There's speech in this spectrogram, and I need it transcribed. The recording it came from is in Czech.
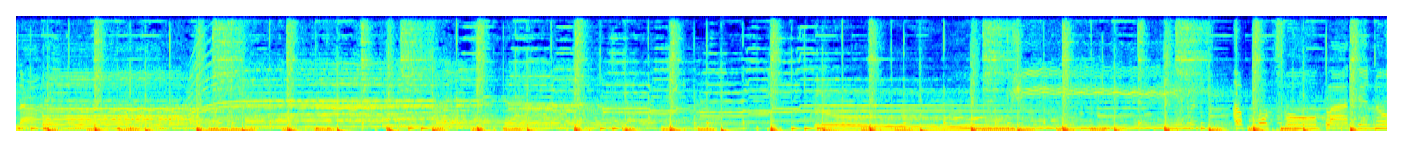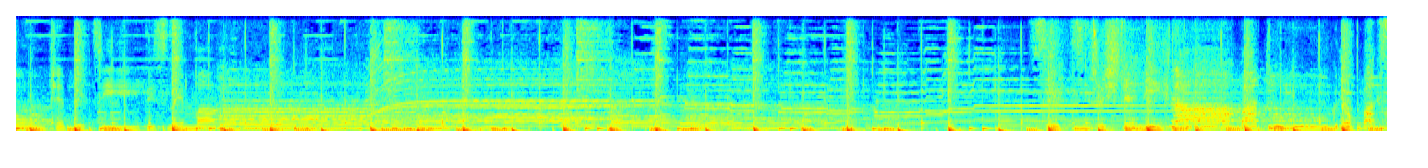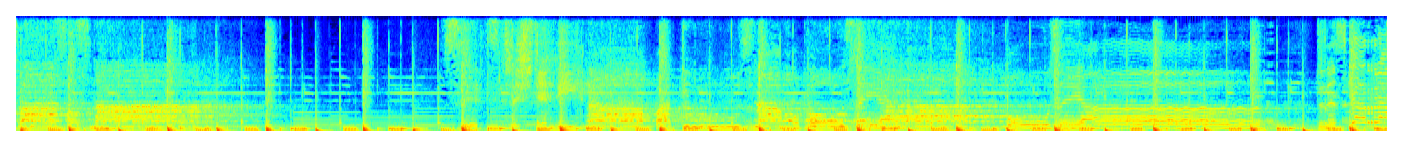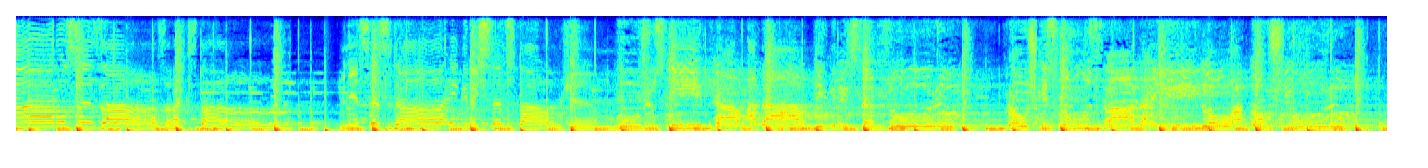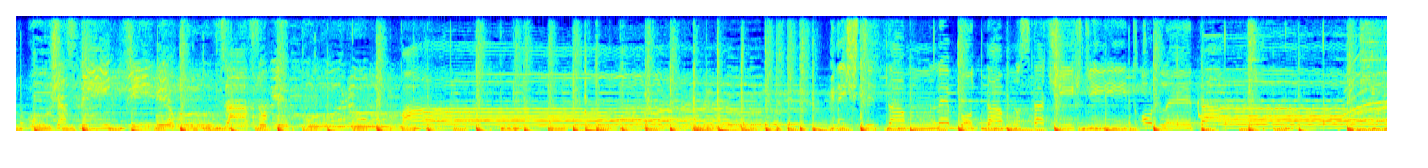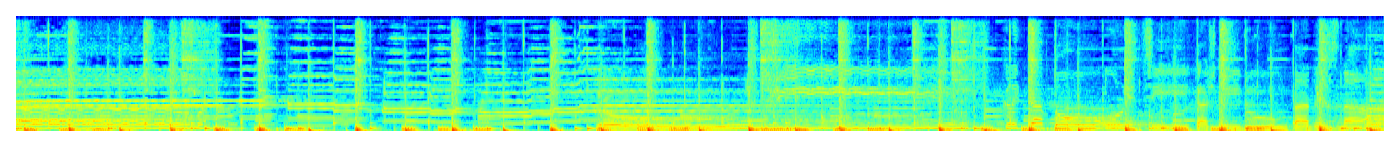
neznám. Kroužím a pod svou plátěnou čepicí ty sny mám. střeštění. chtít, odlétám. Kroužím klikatou ulicí, každý dům tady znám.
